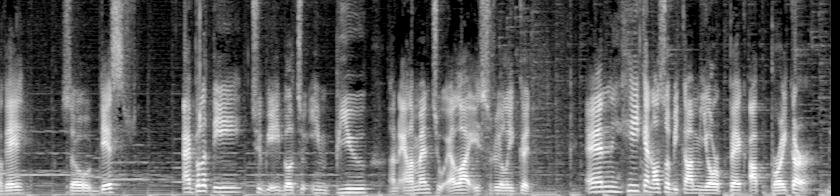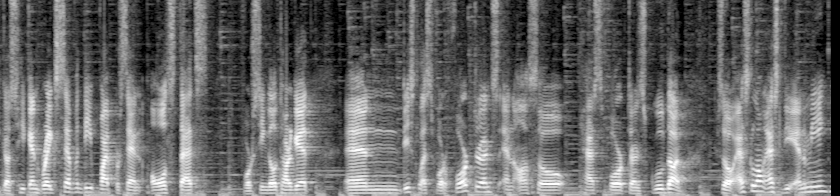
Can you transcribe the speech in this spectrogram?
okay? So this ability to be able to imbue an element to ally is really good. And he can also become your backup breaker because he can break 75% all stats for single target and this lasts for 4 turns and also has 4 turns cooldown. So as long as the enemy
